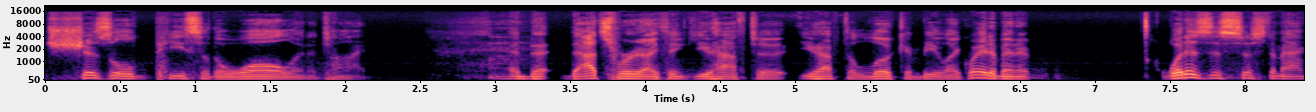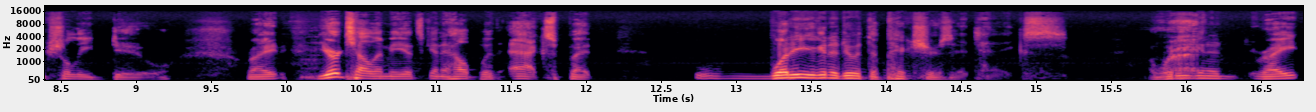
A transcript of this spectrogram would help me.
chiseled piece of the wall at a time. And that that's where I think you have to you have to look and be like, wait a minute, what does this system actually do? Right? You're telling me it's going to help with X, but what are you going to do with the pictures it takes? What are you going to right?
